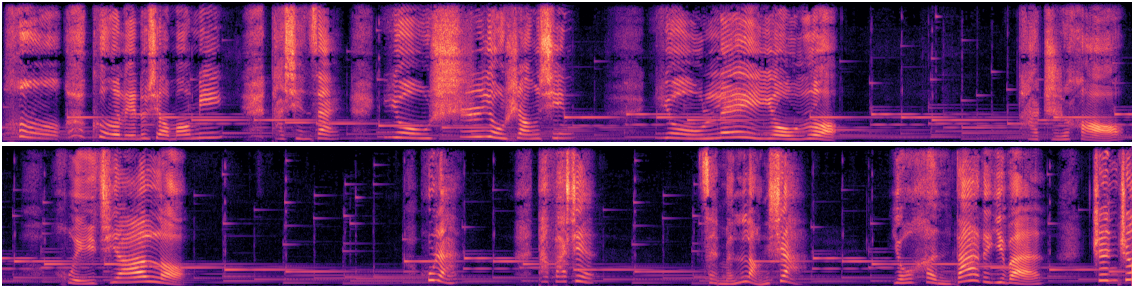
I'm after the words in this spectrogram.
哼，可怜的小猫咪，它现在又湿又伤心，又累又饿，它只好回家了。忽然，他发现，在门廊下有很大的一碗真正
